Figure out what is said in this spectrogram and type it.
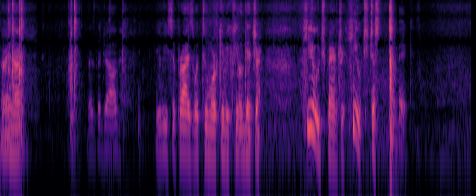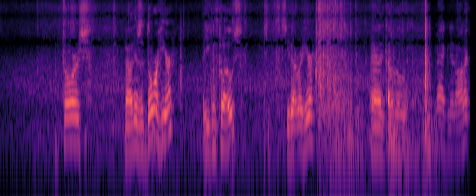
Very nice. Does the job. You'll be surprised what two more cubic feet will get you. Huge pantry, huge, just big. Drawers. Now there's a door here that you can close. See that right here? And it's got a little magnet on it,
